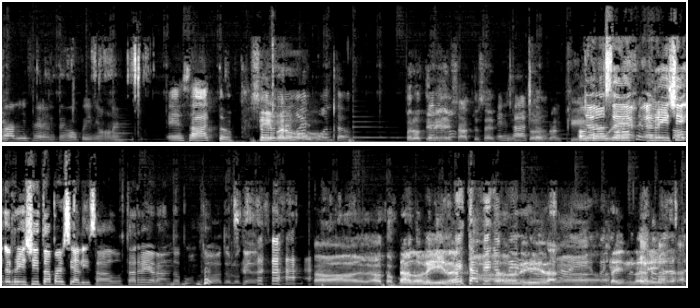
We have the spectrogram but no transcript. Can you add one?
para diferentes opiniones. Exacto. Sí, pero, pero, el punto. Pero tiene tenemos- exacto ese es el Exacto. punto, tranquilo. Yo no sé, conocimiento. Richie, Richie está parcializado, está regalando puntos a todo lo que da. Ah, Está dolida. Está bien Está dolida. eh, Está bien dolida.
